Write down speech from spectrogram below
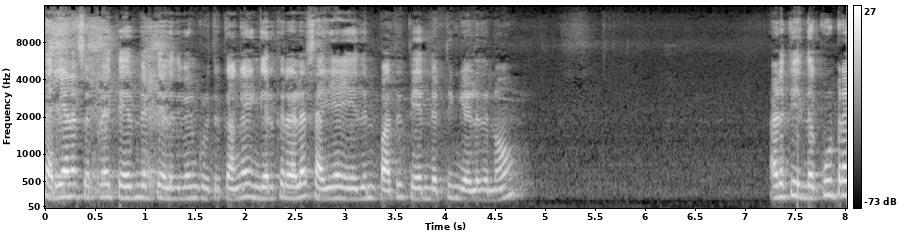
சரியான சொற்களை தேர்ந்தெடுத்து எழுதுவேன்னு கொடுத்துருக்காங்க. இங்கே இருக்கிறதால சரியாக ஏதுன்னு பார்த்து தேர்ந்தெடுத்து இங்கே எழுதணும். அடுத்து இந்த கூற்றை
